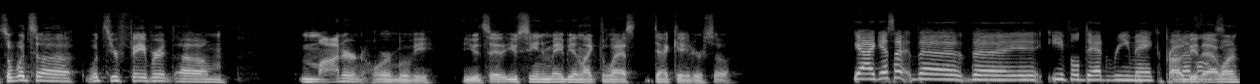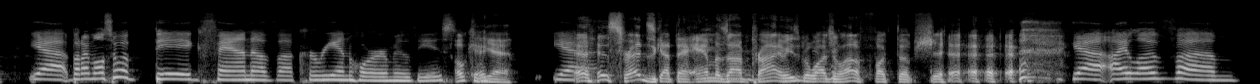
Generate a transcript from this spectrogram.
So what's uh what's your favorite um modern horror movie you would say that you've seen maybe in like the last decade or so? Yeah, I guess I, the the Evil Dead remake. but Probably be that also- one. Yeah, but I'm also a big fan of uh, Korean horror movies. Okay. Yeah. Yeah, His Fred's got the Amazon Prime. He's been watching a lot of fucked up shit. yeah, I love. um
